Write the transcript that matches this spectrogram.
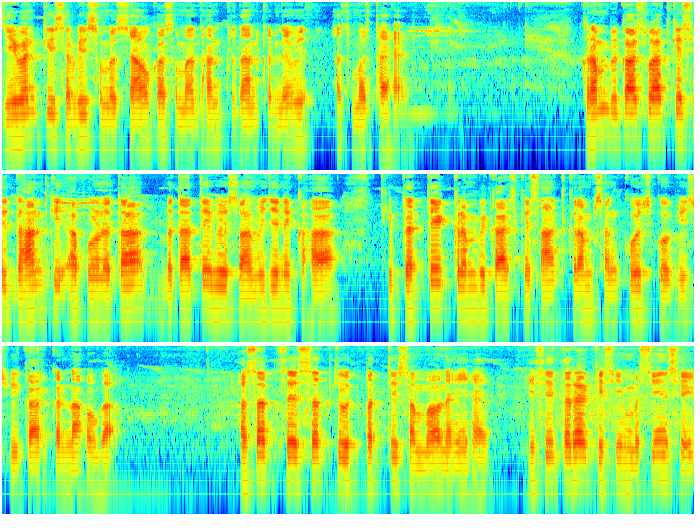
जीवन की सभी समस्याओं का समाधान प्रदान करने में असमर्थ है। क्रम विकासवाद के सिद्धांत की अपूर्णता बताते हुए स्वामी जी ने कहा कि प्रत्येक क्रम विकास के साथ क्रम संकोच को भी स्वीकार करना होगा। असत से सत की उत्पत्ति संभव नहीं है। इसी तरह किसी मशीन से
